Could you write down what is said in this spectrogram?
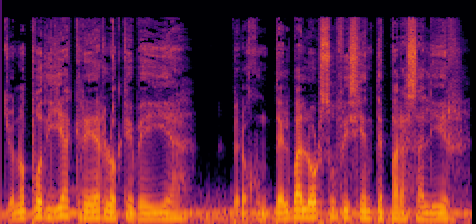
Yo no podía creer lo que veía, pero junté el valor suficiente para salir,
